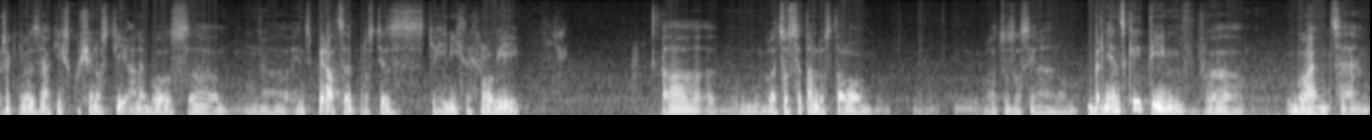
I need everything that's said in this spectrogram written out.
řekněme z nějakých zkušeností anebo z uh, inspirace prostě z těch jiných technologií. Uh, leco se tam dostalo, leco asi ne. No. Brněnský tým v Bohemce,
